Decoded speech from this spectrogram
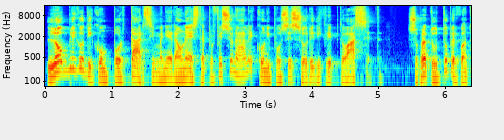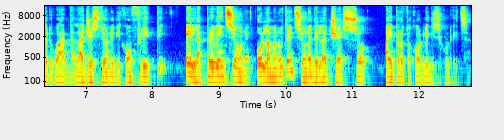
l'obbligo di comportarsi in maniera onesta e professionale con i possessori di criptoasset, soprattutto per quanto riguarda la gestione di conflitti e la prevenzione o la manutenzione dell'accesso ai protocolli di sicurezza.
